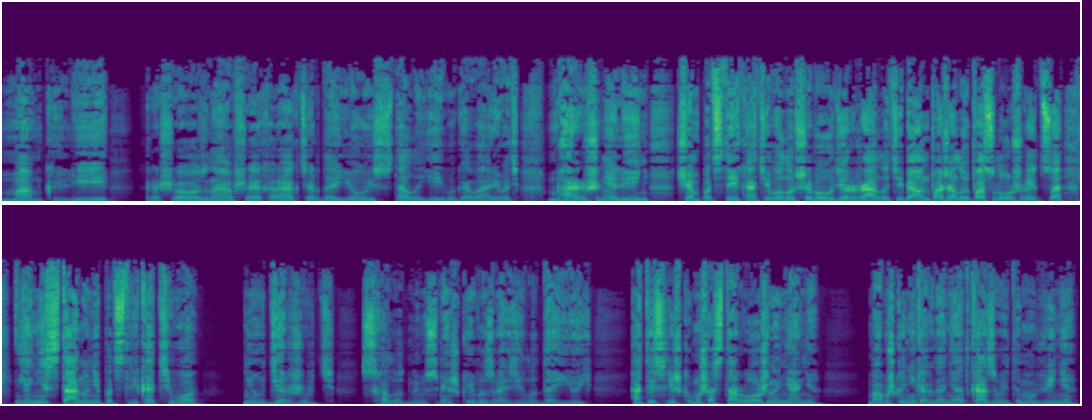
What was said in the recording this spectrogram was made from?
Мамка Ли, хорошо знавшая характер Даюй, стала ей выговаривать. «Барышня Линь, чем подстрекать его, лучше бы удержала тебя. Он, пожалуй, послушается. Я не стану ни подстрекать его, ни удерживать». — с холодной усмешкой возразила Даюй. «А ты слишком уж осторожна, няня. Бабушка никогда не отказывает ему в вине.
